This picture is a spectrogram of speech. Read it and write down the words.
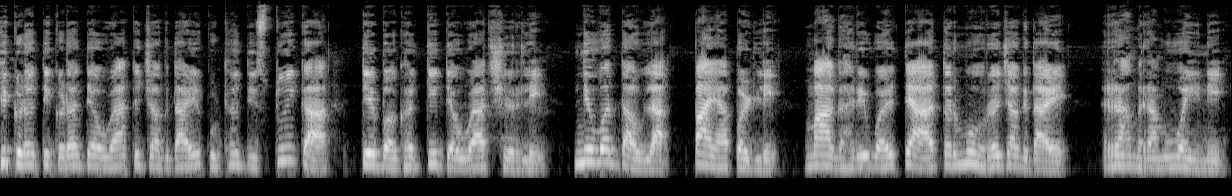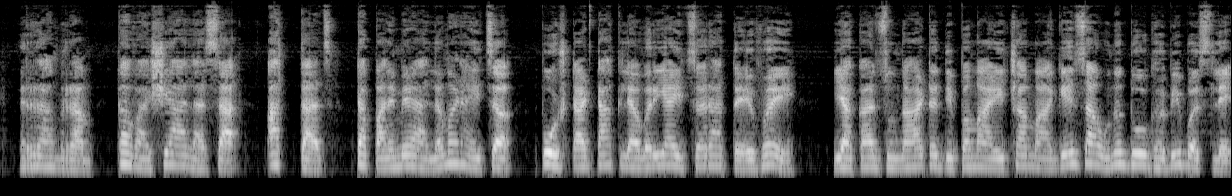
हिकडं तिकडं देवळात जगदाळे कुठं दिसतोय का? ते बघत ती देवळात शिरली. निवद दावला पाया पडली. माघारी वळत्या तर मोहर जगदाळे. राम राम वहिनी राम राम. कवाशी आलासा. आत्ताच टपाल मिळालं म्हणायचं. पोस्टात टाकल्यावर यायचं राहतंय वय एका जुनाट दीपमाळीच्या मागे जाऊन दोघबी बसले.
